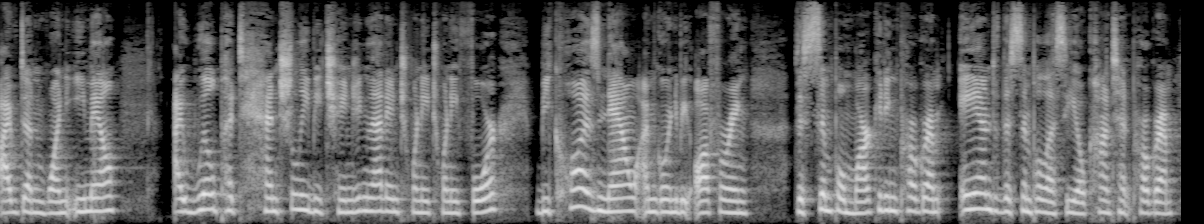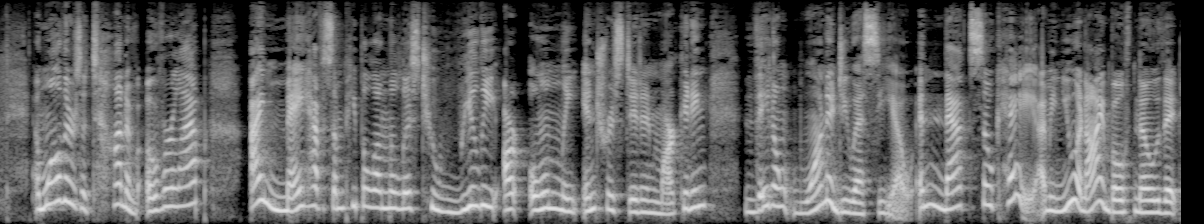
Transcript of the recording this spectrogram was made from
I've done one email. I will potentially be changing that in 2024 because now I'm going to be offering the simple marketing program and the simple SEO content program. And while there's a ton of overlap, I may have some people on the list who really are only interested in marketing. They don't want to do SEO and that's okay. I mean, you and I both know that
